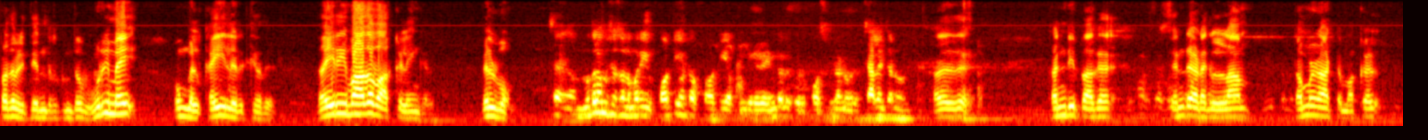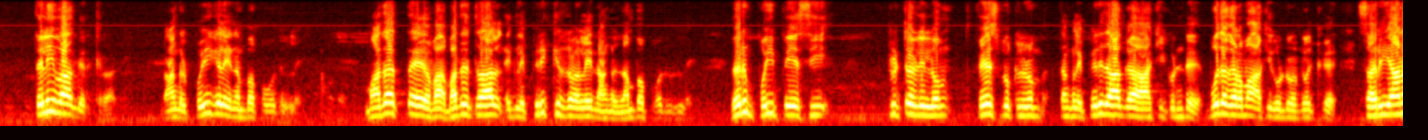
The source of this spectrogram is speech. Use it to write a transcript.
பிரதமரை தேர்ந்தெடுக்கின்ற உரிமை உங்கள் கையில் இருக்கிறது. தைரியமாக வாக்களியுங்கள். வெல்வோம். சார், முதலமைச்சர் சொன்ன மாதிரி ஃபார்ட்டி அவுட் ஆஃப் ஃபார்ட்டி அப்படிங்கிறது எந்த அளவுக்கு ஒரு பாசிபிளான ஒரு சேலஞ்சான ஒரு அதாவது கண்டிப்பாக சென்ற இடங்களெல்லாம் தமிழ்நாட்டு மக்கள் தெளிவாக இருக்கிறார்கள். நாங்கள் பொய்களை நம்ப போவதில்லை. மதத்தை மதத்தால் எங்களை பிரிக்கிறவர்களை நாங்கள் நம்ப போவதில்லை. வெறும் பொய் பேசி ட்விட்டரிலும் ஃபேஸ்புக்கிலும் தங்களை பெரிதாக ஆக்கி கொண்டு பூதகரமாக ஆக்கி கொண்டவர்களுக்கு சரியான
